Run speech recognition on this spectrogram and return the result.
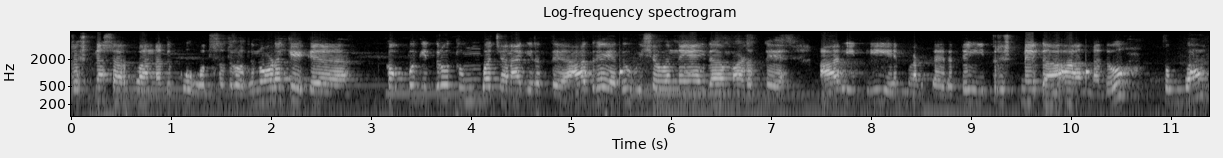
ಕೃಷ್ಣ ಸರ್ಪ ಅನ್ನೋದಕ್ಕೂ ಹೋಲ್ಸಿದ್ರು ಅದು ನೋಡಕ್ಕೆ ಕಪ್ಪಗಿದ್ರು ತುಂಬಾ ಚೆನ್ನಾಗಿರುತ್ತೆ. ಆದ್ರೆ ಅದು ವಿಷವನ್ನೇ ಇದ ಮಾಡುತ್ತೆ. ಆ ರೀತಿ ಏನ್ ಮಾಡ್ತಾ ಇರುತ್ತೆ? ಈ ತೃಷ್ಣೆ ದಾಹ ಅನ್ನೋದು ತುಂಬಾ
